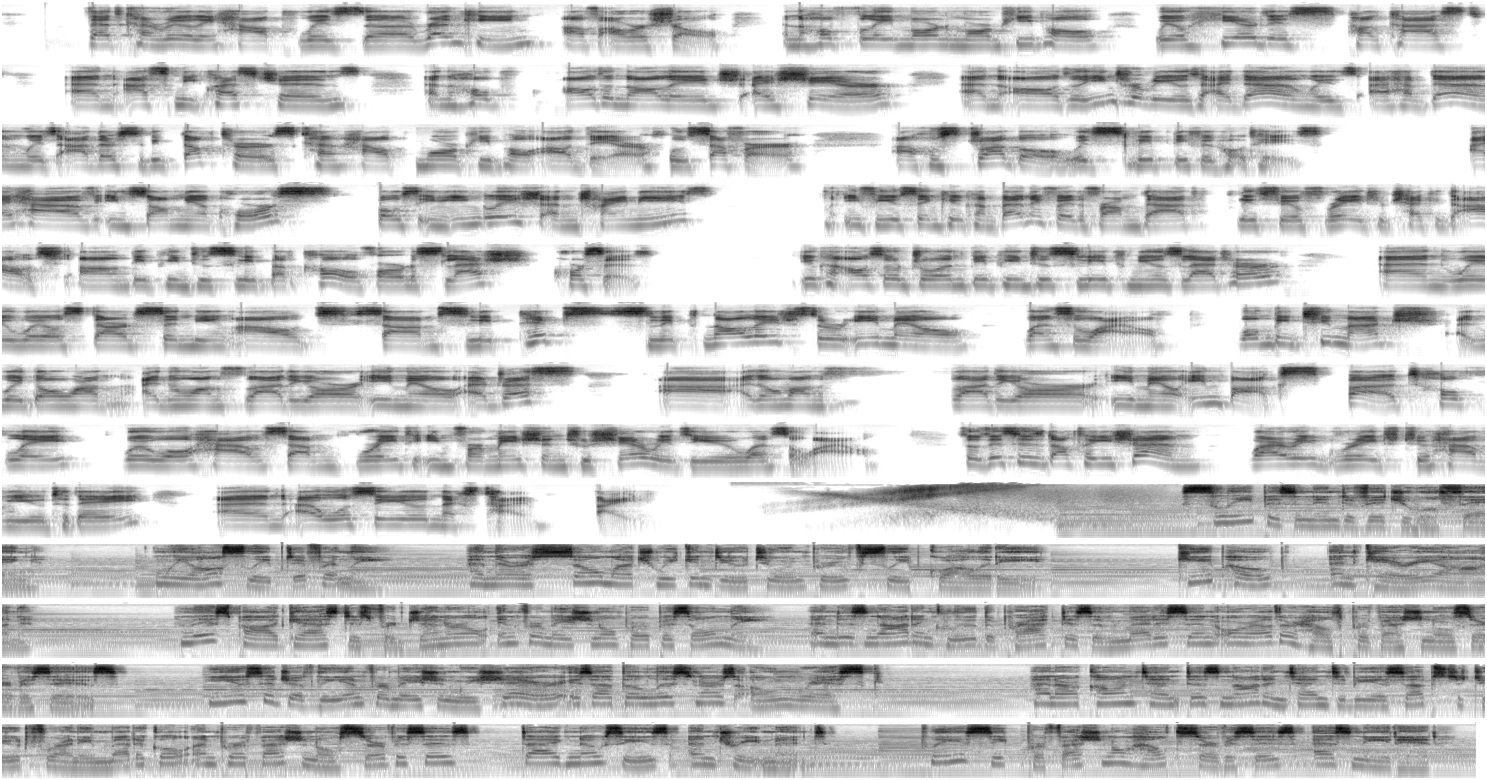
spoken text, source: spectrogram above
that can really help with the ranking of our show. And hopefully more and more people will hear this podcast and ask me questions and hope all the knowledge I share and all the interviews I done with I have done with other sleep doctors can help more people out there who suffer, uh, who struggle with sleep difficulties. I have insomnia course both in English and Chinese if you think you can benefit from that, please feel free to check it out on deepintosleep.co forward slash courses. You can also join Deep Into Sleep newsletter, and we will start sending out some sleep tips, sleep knowledge through email once a while. Won't be too much, we don't want. I don't want to flood your email address. Uh, I don't want to flood your email inbox, but hopefully we will have some great information to share with you once a while. So this is Dr. Yishan. Very great to have you today. And I will see you next time. Bye. Sleep is an individual thing We all sleep differently, and there is so much we can do to improve sleep quality. Keep hope and carry on. This podcast is for general informational purpose only and does not include the practice of medicine or other health professional services. Usage of the information we share is at the listener's own risk, and our content does not intend to be a substitute for any medical and professional services, diagnoses, and treatment. Please seek professional health services as needed.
